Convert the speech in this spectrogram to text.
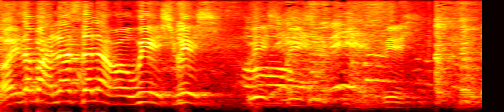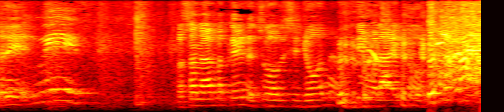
O, isa pa. Last na lang. O, wish, wish. Wish, wish. Wish. Dali. Miss! Pasalamat kayo, nag-sorry si Jonah. Hindi, wala ito.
